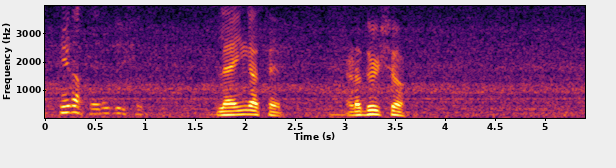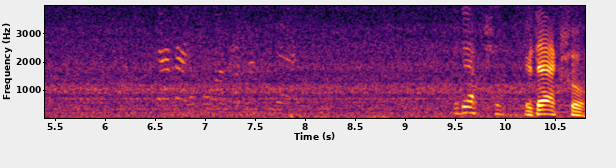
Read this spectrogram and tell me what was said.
লেহেঙ্গা সেট আছে এটা দুইশো। লেহেঙ্গা সেট এটা দুইশো। এটা একশো। এটা একশো।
